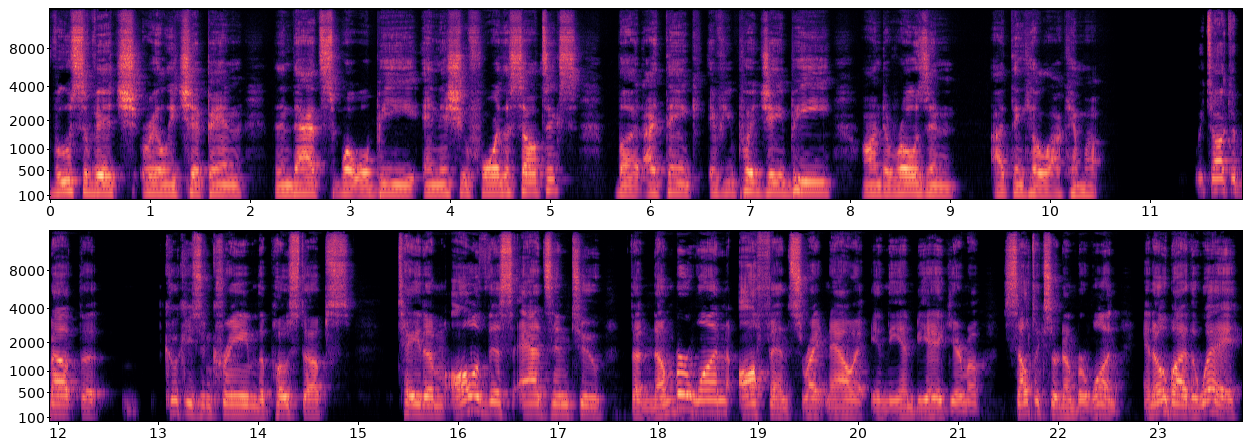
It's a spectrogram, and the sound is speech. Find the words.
Vucevic really chip in, then that's what will be an issue for the Celtics. But I think if you put JB on DeRozan, I think he'll lock him up. We talked about the cookies and cream, the post ups, Tatum. All of this adds into the number one offense right now in the NBA, Guillermo. Celtics are number one. And oh, by the way,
